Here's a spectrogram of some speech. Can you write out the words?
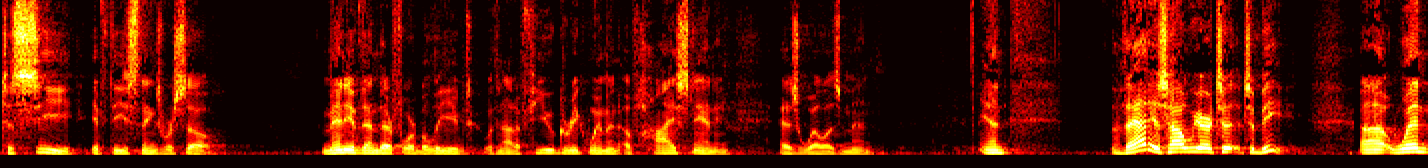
to see if these things were so. Many of them, therefore, believed, with not a few Greek women of high standing as well as men. And that is how we are to, to be. Uh, when,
